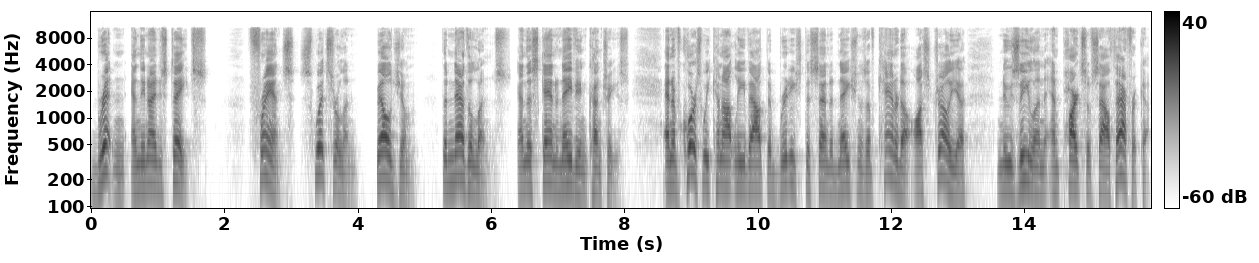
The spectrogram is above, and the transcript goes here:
Britain and the United States, France, Switzerland, Belgium, the Netherlands, and the Scandinavian countries. And of course, we cannot leave out the British descended nations of Canada, Australia, New Zealand, and parts of South Africa,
